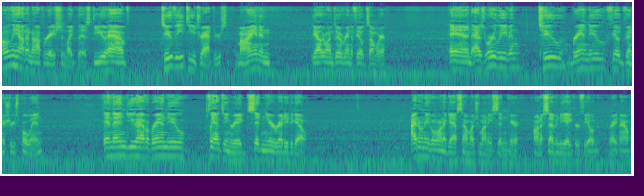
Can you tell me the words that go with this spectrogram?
only on an operation like this do you have two VT tractors, mine and the other one's over in the field somewhere. And as we're leaving, two brand new field finishers pull in. And then you have a brand new planting rig sitting here ready to go. I don't even want to guess how much money's sitting here on a 70 acre field right now.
